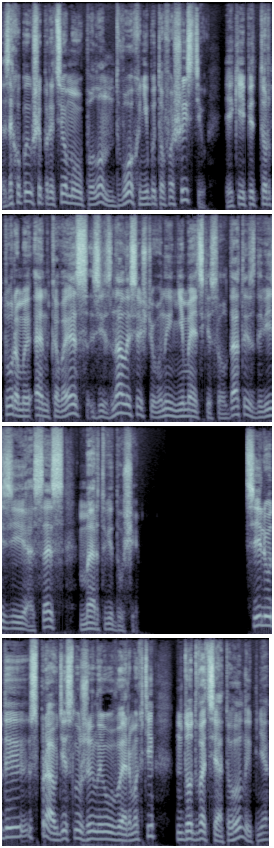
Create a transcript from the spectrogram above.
захопивши при цьому у полон двох нібито фашистів, які під тортурами НКВС зізналися, що вони німецькі солдати з дивізії СС мертві душі. Ці люди справді служили у Вермахті до 20 липня.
